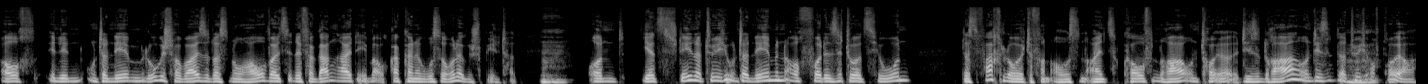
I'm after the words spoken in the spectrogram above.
auch in den Unternehmen logischerweise das Know-how, weil es in der Vergangenheit eben auch gar keine große Rolle gespielt hat. Mhm. Und jetzt stehen natürlich Unternehmen auch vor der Situation, dass Fachleute von außen einzukaufen, rar und teuer, die sind rar und die sind natürlich mhm. auch teuer.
